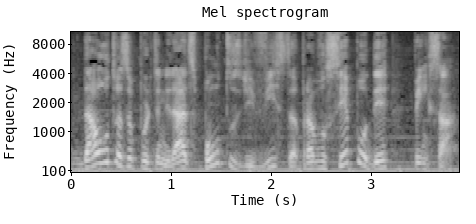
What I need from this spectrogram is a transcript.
dar outras oportunidades, pontos de vista para você poder pensar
